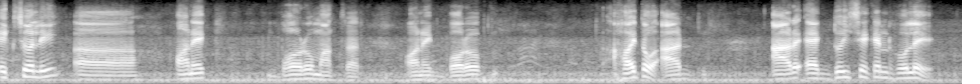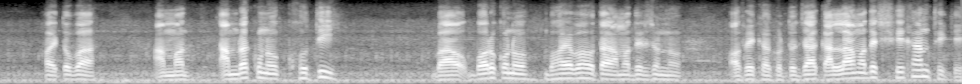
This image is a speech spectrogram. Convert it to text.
অ্যাকচুয়ালি অনেক বড় মাত্রার, অনেক বড়, হয়তো আর আর এক দুই সেকেন্ড হলে হয়তো বা আমার, আমরা কোনো ক্ষতি বা বড় কোনো ভয়াবহতা আমাদের জন্য অপেক্ষা করতো। যাক, আল্লাহ আমাদের সেখান থেকে,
